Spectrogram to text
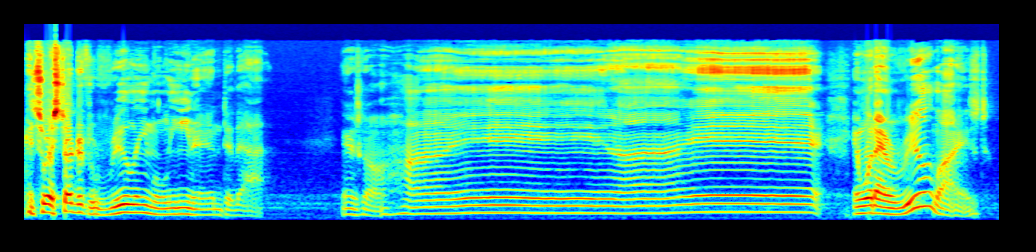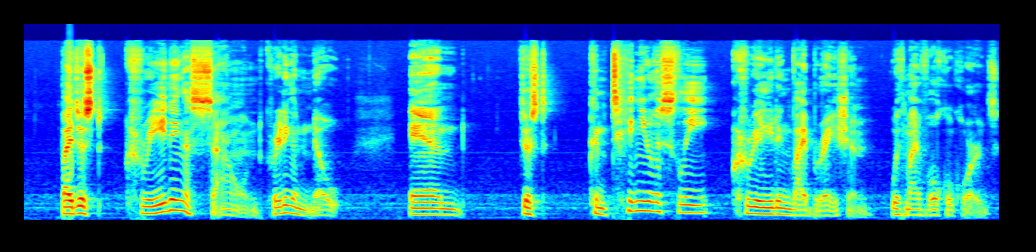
And so I started to really lean into that. And just go, hi. And what I realized by just creating a sound, creating a note, and just continuously creating vibration with my vocal cords.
